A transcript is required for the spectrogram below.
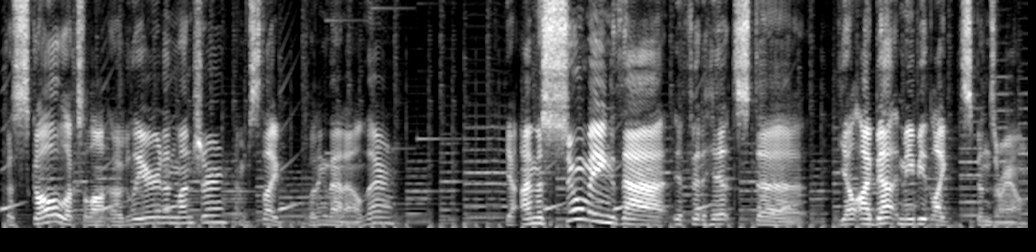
Because Skull looks a lot uglier than Muncher. I'm just like putting that out there. Yeah, I'm assuming that if it hits the yellow, I bet maybe it like spins around.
